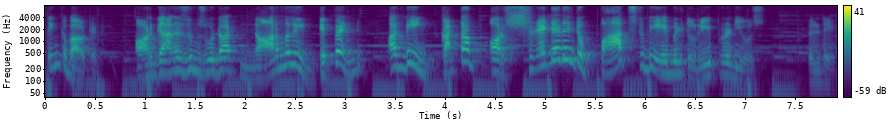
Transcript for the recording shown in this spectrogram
think about it. Organisms would not normally depend on being cut up or shredded into parts to be able to reproduce, will they?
